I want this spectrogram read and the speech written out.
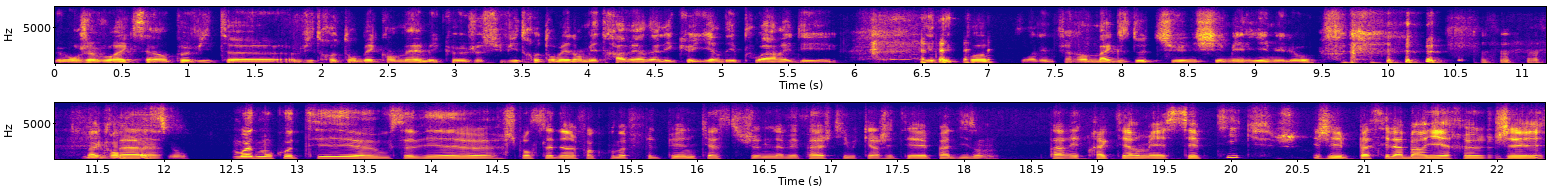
Mais bon, j'avouerai que c'est un peu vite, euh, vite retombé quand même et que je suis vite retombé dans mes travers d'aller cueillir des poires et des, et des pommes pour aller me faire un max de thunes chez Mélie et Mélo. Ma grande bah, passion. Moi, de mon côté, euh, vous savez, euh, je pense que la dernière fois qu'on a fait le PNcast, je ne l'avais pas acheté car j'étais pas, disons, pas réfractaire mais sceptique. J'ai passé la barrière, j'ai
